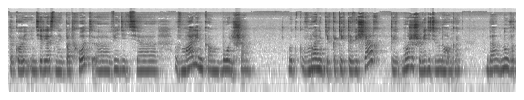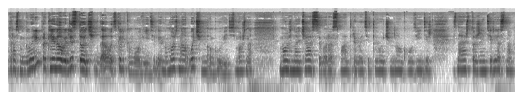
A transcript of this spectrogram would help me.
такой интересный подход э, видеть э, в маленьком больше. Вот в маленьких каких-то вещах ты можешь увидеть много. Да, ну вот раз мы говорим про кленовый листочек, да, вот сколько мы увидели, ну можно очень много увидеть, можно можно час его рассматривать, и ты очень много увидишь. Знаешь, тоже интересно,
